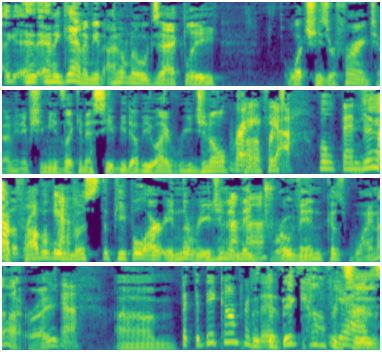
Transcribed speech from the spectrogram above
And, and again, I mean, I don't know exactly what she's referring to. I mean, if she means like an SCBWI regional Right, conference, yeah. well, Then yeah, probably, probably, yeah. Uh-huh. most of the people are in the region and they drove in because why not, right? Yeah. But the big conferences. But the big conferences,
